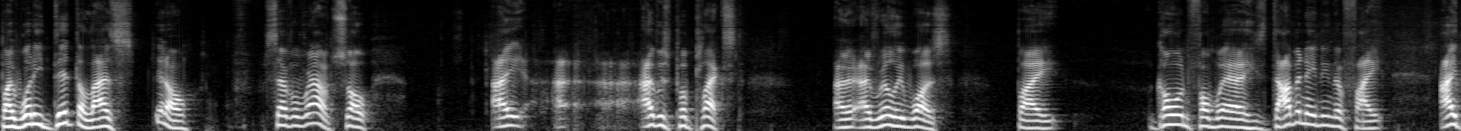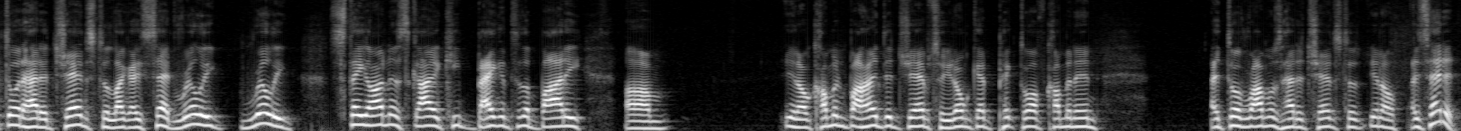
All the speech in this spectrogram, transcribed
by what he did the last, you know, several rounds. So I I, I was perplexed. I, I really was by going from where he's dominating the fight. I thought I had a chance to, like I said, really, really stay on this guy, keep banging to the body. Um, you know, coming behind the jab so you don't get picked off coming in. I thought Ramos had a chance to, you know, I said it,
